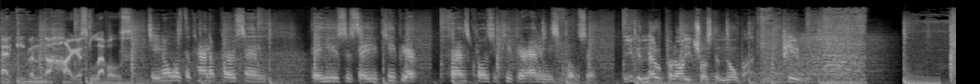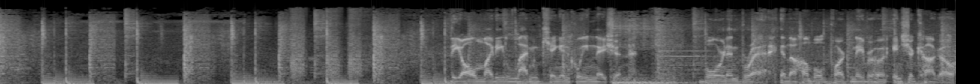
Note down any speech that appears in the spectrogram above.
at even the highest levels. Gino was the kind of person that he used to say, you keep your friends close, you keep your enemies closer. You can never put all your trust in nobody, period. The almighty Latin King and Queen Nation. Born and bred in the Humboldt Park neighborhood in Chicago.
